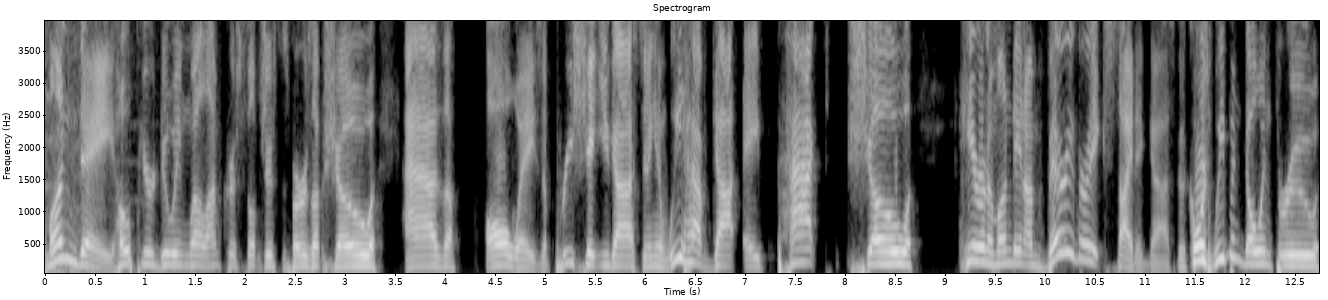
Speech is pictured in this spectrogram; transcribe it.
Monday. Hope you're doing well. I'm Chris Phillips, here's the Spurs Up Show. As always, appreciate you guys tuning in. We have got a packed show here on a Monday, and I'm very, very excited, guys. Because, of course, we've been going through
